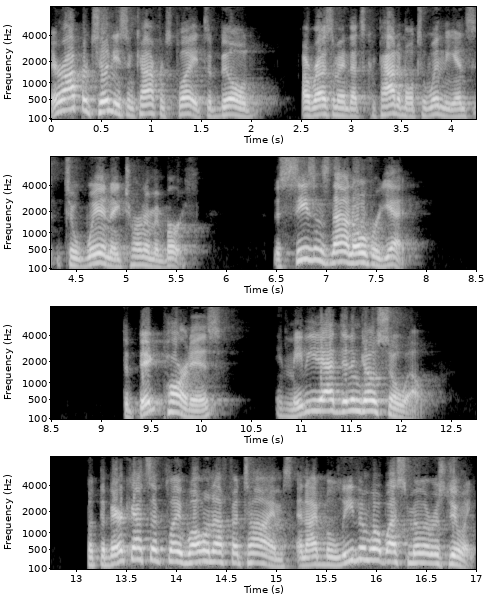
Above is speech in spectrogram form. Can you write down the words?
There are opportunities in conference play to build a resume that's compatible to win the to win a tournament berth. The season's not over yet. The big part is, and maybe that didn't go so well. But the Bearcats have played well enough at times, and I believe in what Wes Miller is doing.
